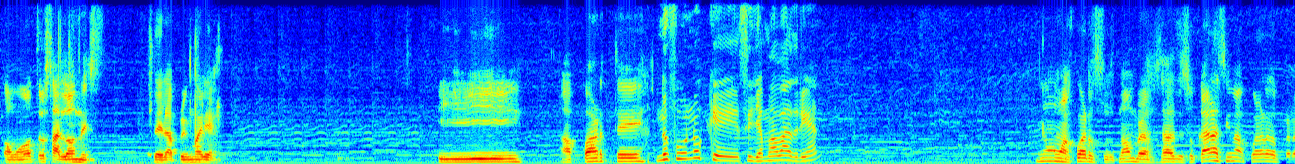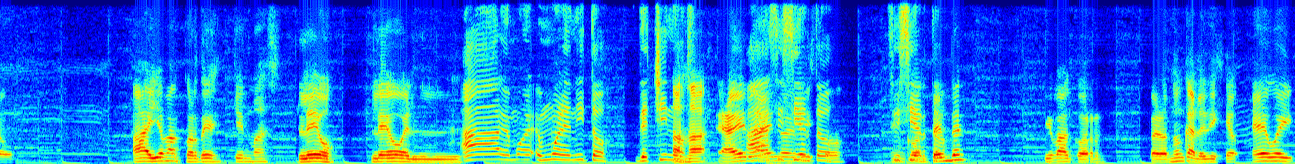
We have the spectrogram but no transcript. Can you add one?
como otros salones de la primaria. Y aparte, ¿No fue uno que se llamaba Adrián? no me acuerdo sus nombres, o sea, de su cara sí me acuerdo, pero... Ah, ya me acordé, ¿quién más? Leo, Leo el... Ah, un mo- un morenito de chinos. Ajá, a él, Ah, a él sí, cierto. Sí, en cierto. Contender. Iba a correr, pero nunca le dije, eh, güey,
